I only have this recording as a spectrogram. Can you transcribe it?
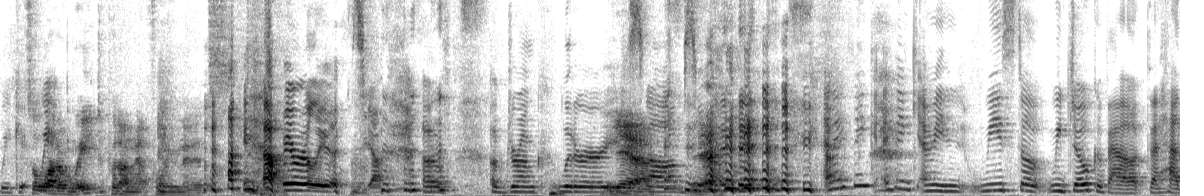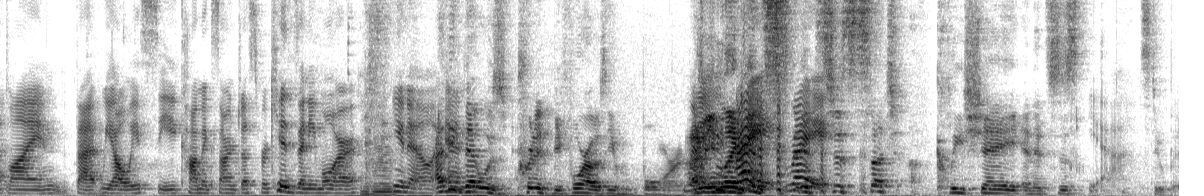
we could. It's a we, lot of weight to put on that 40 minutes. yeah, it really is. Yeah, of of drunk literary Yeah. snobs. Yeah. And I think I think I mean we still we joke about the headline that we always see comics aren't just for kids anymore. Mm-hmm. You know, I think and- that was printed before I was even born. I mean, like right, it's right. it's just such a cliche, and it's just yeah. stupid.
